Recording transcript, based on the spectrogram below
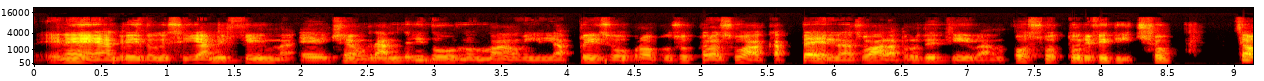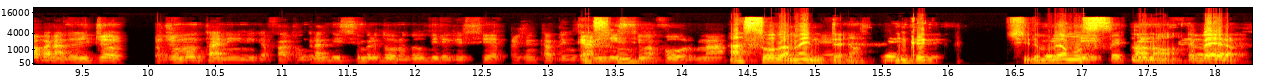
Enea credo che si chiami il film, e c'è un grande ritorno, ormai l'ha preso proprio sotto la sua cappella, la sua ala protettiva, un po' suo attore feticcio. Stiamo parlando di Giorgio Montanini che ha fatto un grandissimo ritorno, devo dire che si è presentato in grandissima forma. Eh, assolutamente, no, incredi- ci dobbiamo... perché? Perché No, no, è vero,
